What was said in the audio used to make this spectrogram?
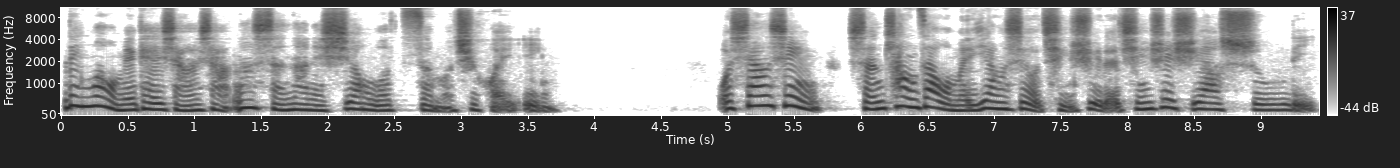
另外，我们也可以想一想，那神啊，你希望我怎么去回应？我相信神创造我们一样是有情绪的，情绪需要梳理。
